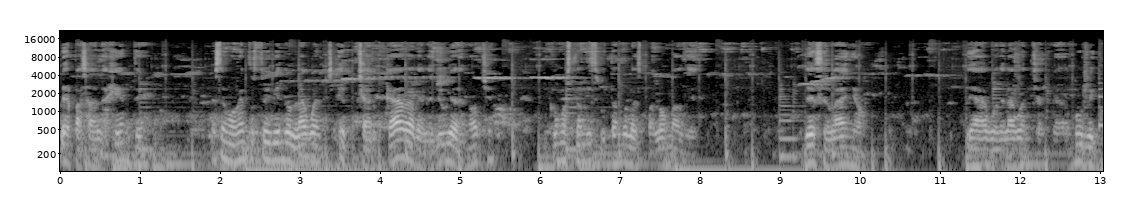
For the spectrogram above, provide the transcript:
Voy a pasar a la gente. En este momento estoy viendo el agua encharcada de la lluvia de anoche, cómo están disfrutando las palomas de, de ese baño de agua, del agua encharcada, muy rico.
